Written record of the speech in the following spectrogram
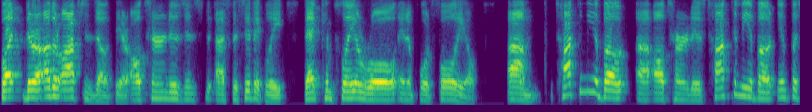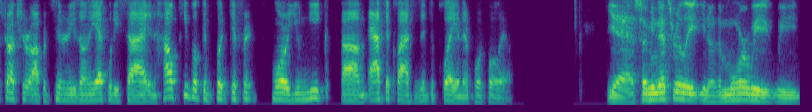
But there are other options out there, alternatives in, uh, specifically, that can play a role in a portfolio. Um, talk to me about uh, alternatives. Talk to me about infrastructure opportunities on the equity side and how people can put different, more unique um, asset classes into play in their portfolio. Yeah, so I mean that's really you know the more we we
